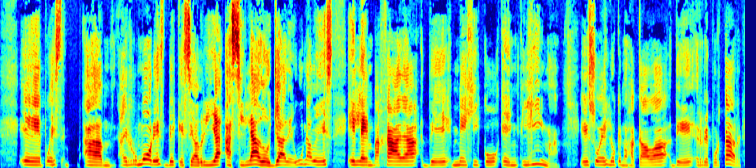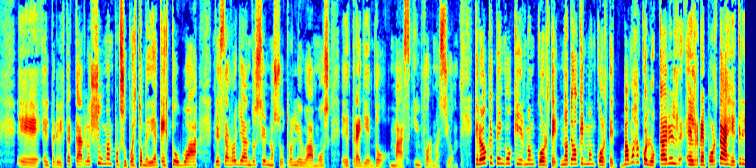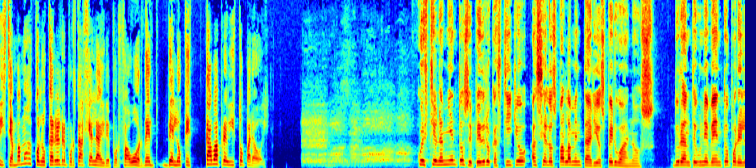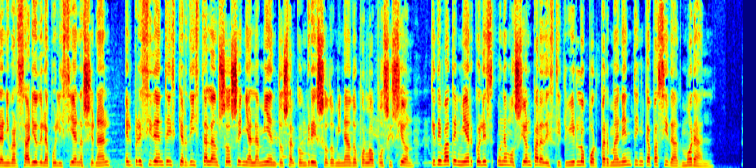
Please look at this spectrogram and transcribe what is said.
pues hay rumores de que se habría asilado ya de una vez en la Embajada de México en Lima. Eso es lo que nos acaba de reportar eh, el periodista Carlos Schumann. Por supuesto, a medida que esto va desarrollándose, nosotros le vamos eh, trayendo más información. Creo que tengo que irme a un corte. No tengo que irme a un corte. Vamos a colocar el, reportaje, Cristian. Vamos a colocar el reportaje al aire, por favor, de lo que estaba previsto para hoy. Cuestionamientos de Pedro Castillo hacia los parlamentarios peruanos. Durante un evento por el aniversario de la Policía Nacional, el presidente izquierdista lanzó señalamientos al Congreso dominado por la oposición, que debate el miércoles una moción para destituirlo por permanente incapacidad moral.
